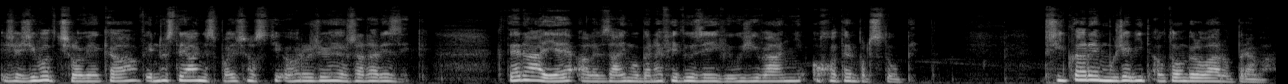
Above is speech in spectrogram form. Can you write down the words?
že život člověka v industriální společnosti ohrožuje řada rizik, která je ale v zájmu benefitu z jejich využívání ochoten podstoupit. Příkladem může být automobilová doprava.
